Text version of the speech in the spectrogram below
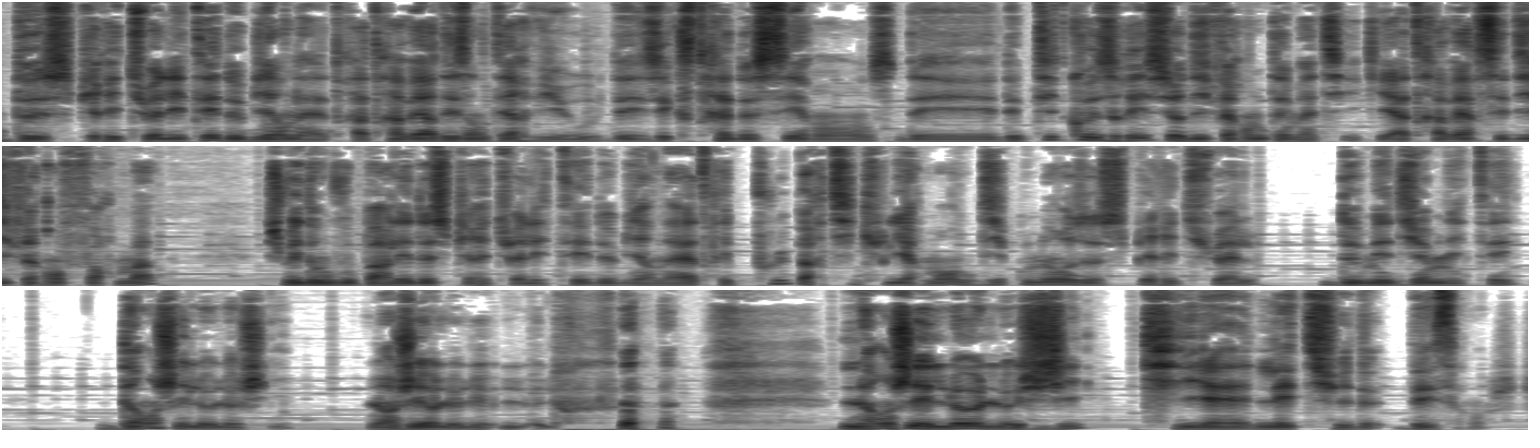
De spiritualité, de bien-être, à travers des interviews, des extraits de séances, des petites causeries sur différentes thématiques. Et à travers ces différents formats, je vais donc vous parler de spiritualité, de bien-être et plus particulièrement d'hypnose spirituelle, de médiumnité, d'angélologie. L'angélologie qui est l'étude des anges.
